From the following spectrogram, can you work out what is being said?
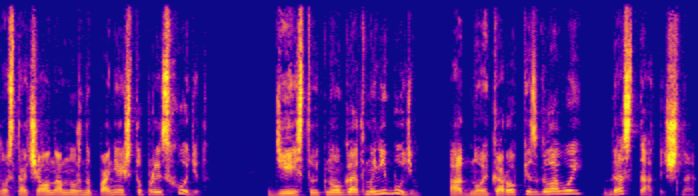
«Но сначала нам нужно понять, что происходит. Действовать наугад мы не будем. Одной коробки с головой достаточно.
